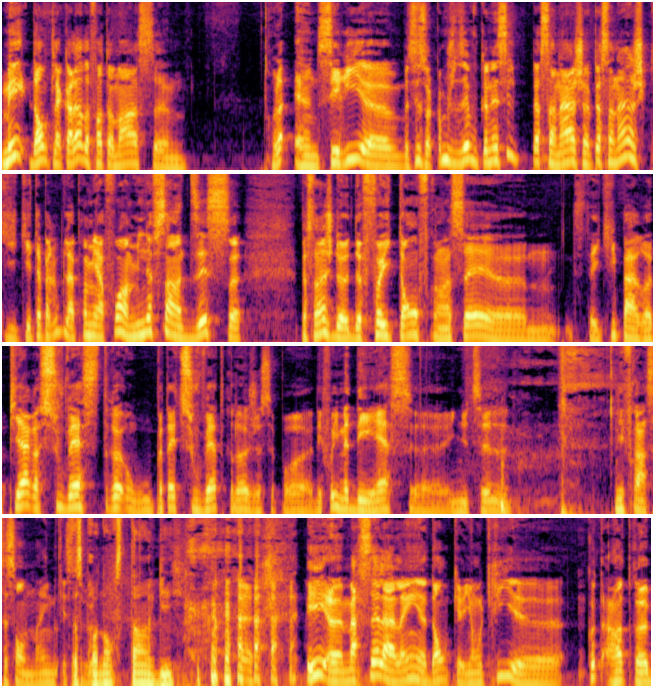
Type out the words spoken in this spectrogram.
Mais donc, La colère de Fantomas. euh, voilà, une série, euh, ben, c'est ça, comme je disais, vous connaissez le personnage, un personnage qui, qui est apparu pour la première fois en 1910, euh, personnage de, de feuilleton français, euh, c'était écrit par Pierre Souvestre, ou peut-être Souvêtre, là, je sais pas, des fois ils mettent des S inutiles. Les Français sont de même. Ça se prononce Tanguay. Et Marcel Alain, donc, ils ont écrit. écoute, entre,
